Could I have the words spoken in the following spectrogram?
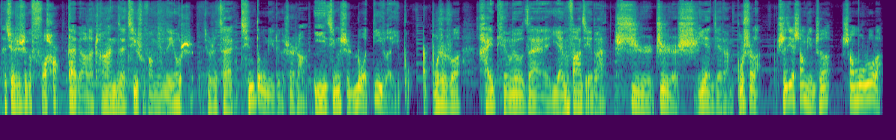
它确实是个符号，代表了长安在技术方面的优势，就是在轻动力这个事儿上已经是落地了一步，而不是说还停留在研发阶段、试制实验阶段，不是了，直接商品车上目录了。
